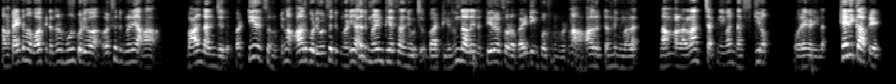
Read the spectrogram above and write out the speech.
நம்ம டைட்டனோபா கிட்டத்தட்ட மூணு கோடி வருஷத்துக்கு முன்னாடி வாழ்ந்து அழிஞ்சது. பட் டீரக்ஸ் வந்து ஆறு கோடி வருஷத்துக்கு முன்னாடி அதுக்கு முன்னாடி டீரக்ஸ் அழிஞ்சு போச்சு. பட் இருந்தாலும் இந்த டீரக்ஸோட பைட்டிங் ஃபோர்ஸ் பார்த்தீங்கன்னா ஆறு டன்னுக்கு மேல. நம்மளெல்லாம் சட்னி மாதிரி நசிக்கிறோம் ஒரே கடியில. ஹெலிகாப்டர்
